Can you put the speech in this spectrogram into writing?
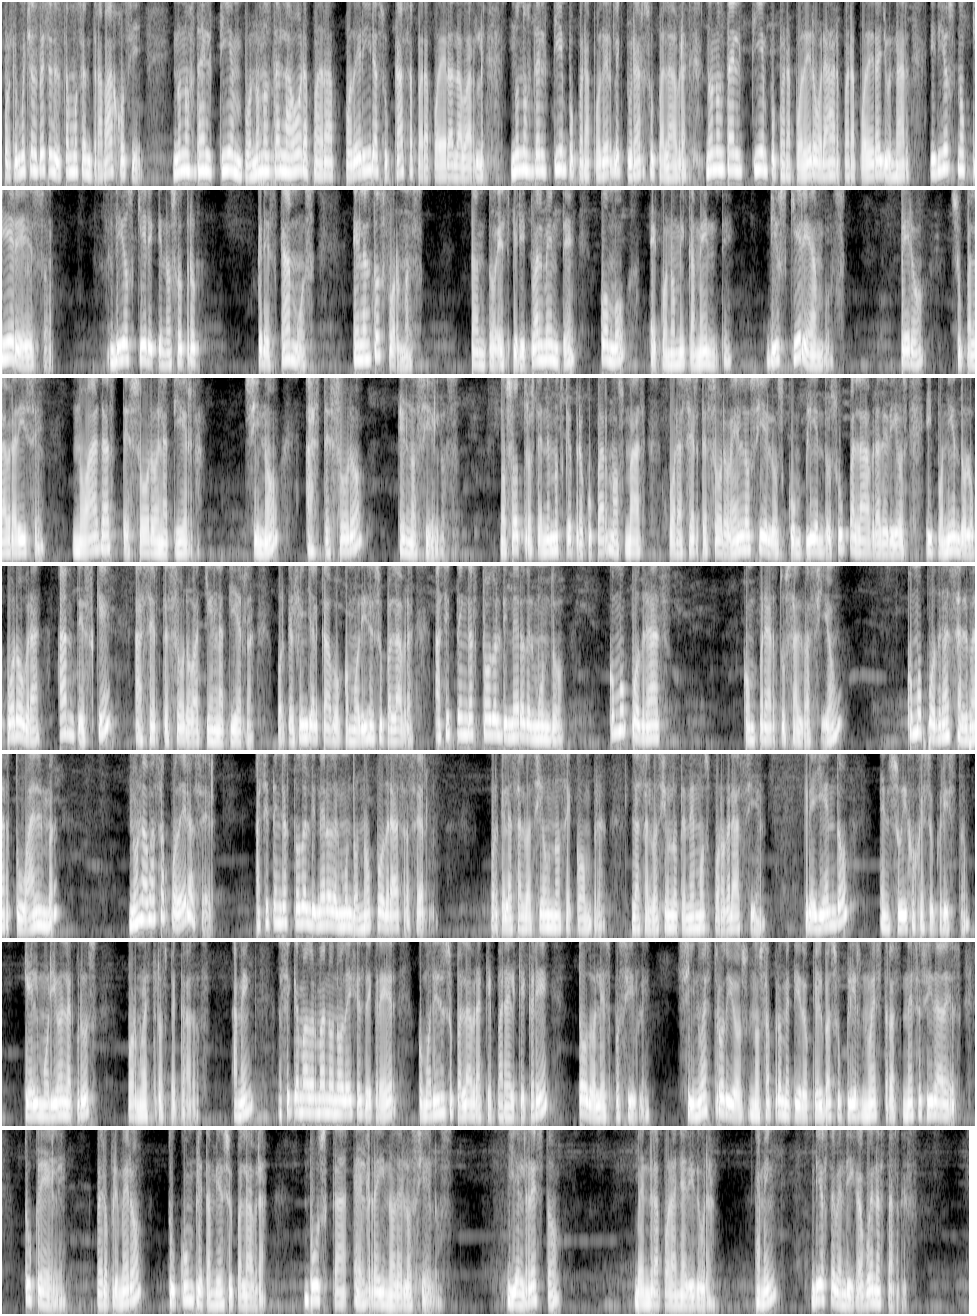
Porque muchas veces estamos en trabajos y, no nos da el tiempo, no nos da la hora para poder ir a su casa para poder alabarle, no nos da el tiempo para poder lecturar su palabra, no nos da el tiempo para poder orar, para poder ayunar, y Dios no quiere eso. Dios quiere que nosotros crezcamos en las dos formas, tanto espiritualmente como económicamente. Dios quiere ambos, pero su palabra dice, no hagas tesoro en la tierra sino haz tesoro en los cielos. Nosotros tenemos que preocuparnos más por hacer tesoro en los cielos, cumpliendo su palabra de Dios y poniéndolo por obra, antes que hacer tesoro aquí en la tierra. Porque al fin y al cabo, como dice su palabra, así tengas todo el dinero del mundo, ¿cómo podrás comprar tu salvación? ¿Cómo podrás salvar tu alma? No la vas a poder hacer. Así tengas todo el dinero del mundo, no podrás hacerlo. Porque la salvación no se compra. La salvación lo tenemos por gracia, creyendo en su Hijo Jesucristo, que Él murió en la cruz por nuestros pecados. Amén. Así que, amado hermano, no dejes de creer, como dice su palabra, que para el que cree, todo le es posible. Si nuestro Dios nos ha prometido que Él va a suplir nuestras necesidades, tú créele. Pero primero, tú cumple también su palabra. Busca el reino de los cielos. Y el resto vendrá por añadidura. Amén. Dios te bendiga. Buenas tardes.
